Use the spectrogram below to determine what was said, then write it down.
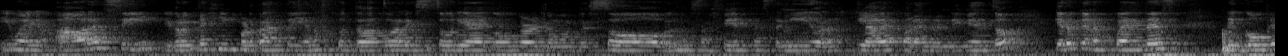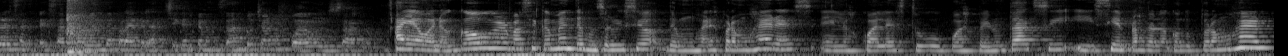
Y bueno, ahora sí, yo creo que es importante, ya nos has contado toda la historia de GoGirl, cómo empezó, los desafíos que has tenido, las claves para emprendimiento. Quiero que nos cuentes de GoGirl exactamente para que las chicas que nos están escuchando puedan usarlo. Ah, ya, bueno, GoGirl básicamente es un servicio de mujeres para mujeres en los cuales tú puedes pedir un taxi y siempre vas a tener una conductora mujer.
